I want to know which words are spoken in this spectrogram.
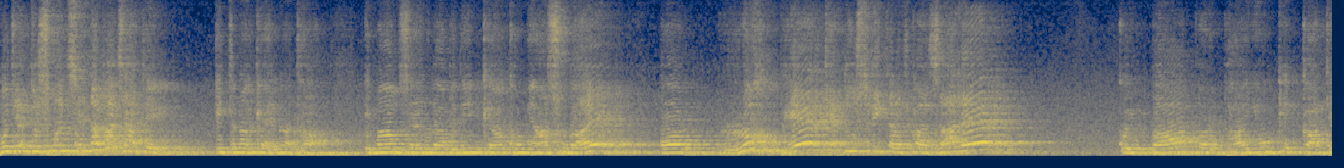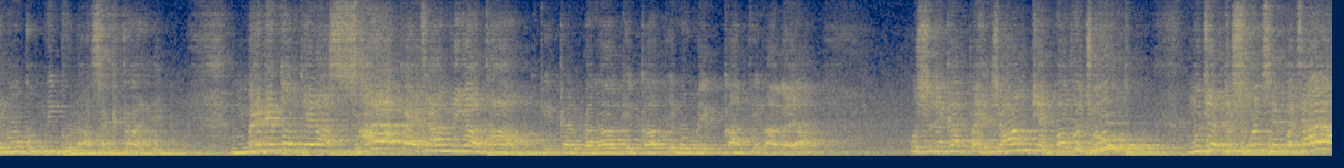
मुझे दुश्मन से न बचाते। इतना कहना था। इमाम जैनुलाबिदीन की आँखों में आँसू आए और रुख फेर के दूसरी तरफ़ का साले कोई बाप और भाइयों के कातिलों को भी भुला सकता है। मैंने तो तेरा सारा पहचान लिया था कि करबला के कातिलों में कातिल आ गया। उसने कहा, पहचान के बावजूद मुझे दुश्मन से बचाया,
